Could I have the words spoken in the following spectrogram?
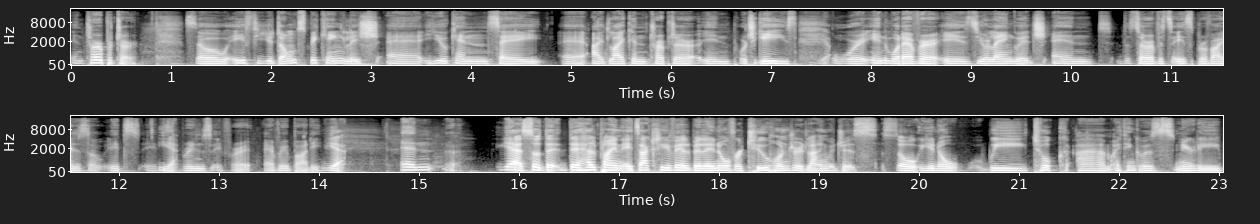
interpreter. So if you don't speak English, uh, you can say, uh, I'd like an interpreter in Portuguese yeah. or in whatever is your language, and the service is provided. So it's it yeah. brings it for everybody. Yeah, and. Yeah, so the, the helpline it's actually available in over 200 languages. So, you know, we took um, I think it was nearly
